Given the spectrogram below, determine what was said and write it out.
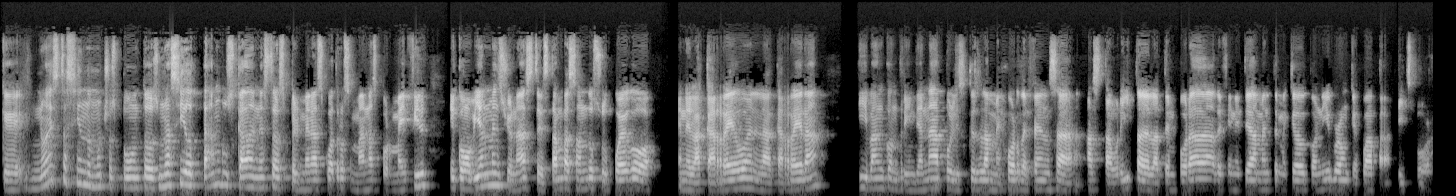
que no está haciendo muchos puntos, no ha sido tan buscado en estas primeras cuatro semanas por Mayfield y como bien mencionaste, están basando su juego en el acarreo, en la carrera y van contra Indianapolis, que es la mejor defensa hasta ahorita de la temporada. Definitivamente me quedo con Ebron, que juega para Pittsburgh.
